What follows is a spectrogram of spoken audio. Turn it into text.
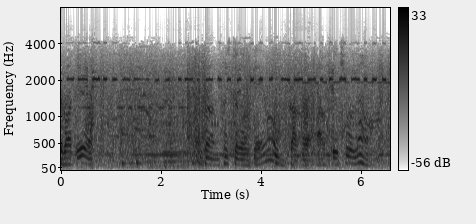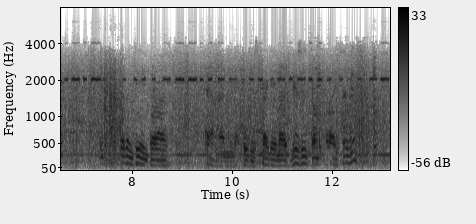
about here. From Crystal Gayle, from her LPQ line. Oh, it's 17 past 10, and this is Friday Night Music on the Karai service.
